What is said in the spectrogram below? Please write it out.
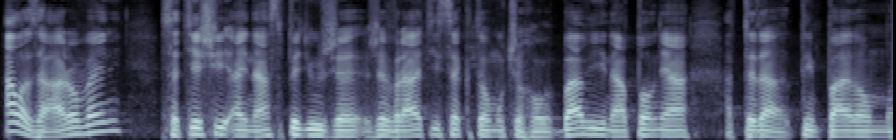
ale zároveň sa teší aj naspäť že, že vráti sa k tomu, čo ho baví, naplňa a teda tým pádom e,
